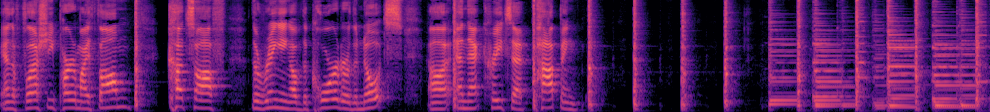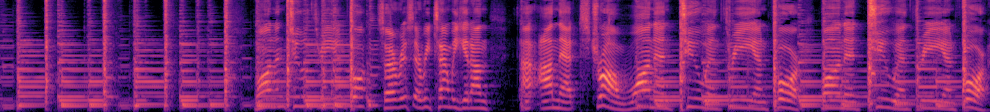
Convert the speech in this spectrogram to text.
and the fleshy part of my thumb cuts off the ringing of the chord or the notes, uh, and that creates that popping. One and two and three and four. So every every time we get on uh, on that strum, one and two and three and four, one and two and three and four,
